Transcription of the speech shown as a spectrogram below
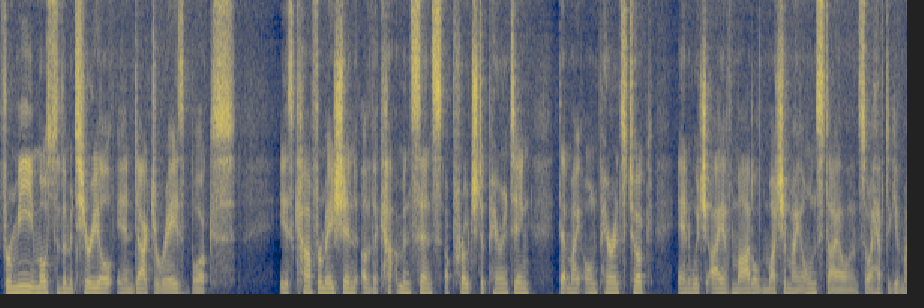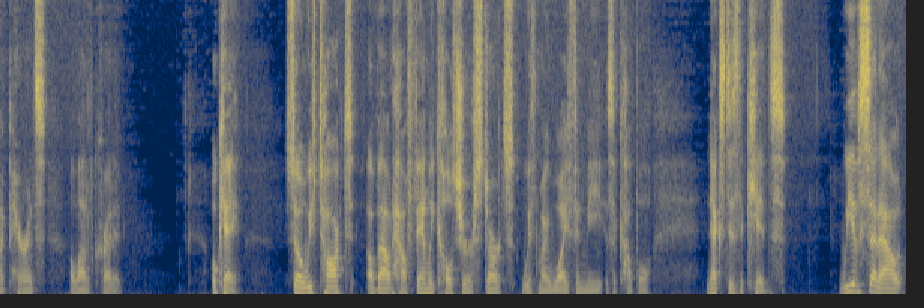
for me, most of the material in Dr. Ray's books is confirmation of the common sense approach to parenting that my own parents took and which I have modeled much of my own style on. So I have to give my parents a lot of credit. Okay, so we've talked about how family culture starts with my wife and me as a couple. Next is the kids. We have set out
